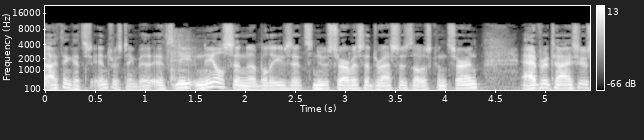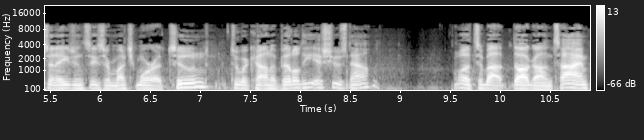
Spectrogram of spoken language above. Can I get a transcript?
uh, I think it's interesting, but it's Nielsen uh, believes its new service addresses those concerned. Advertisers and agencies are much more attuned to accountability issues now. Well, it's about doggone time.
